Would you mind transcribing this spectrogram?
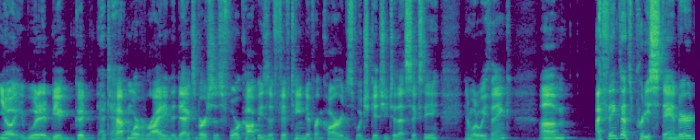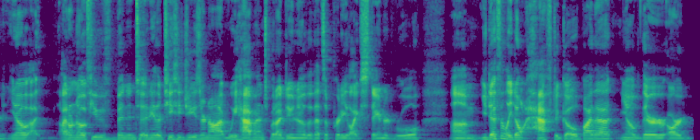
you know, would it be a good to have more variety in the decks versus four copies of 15 different cards, which gets you to that 60? And what do we think? Um, I think that's pretty standard. You know, I, I don't know if you've been into any other TCGs or not. We haven't, but I do know that that's a pretty like standard rule. Um, you definitely don't have to go by that. You know, there are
